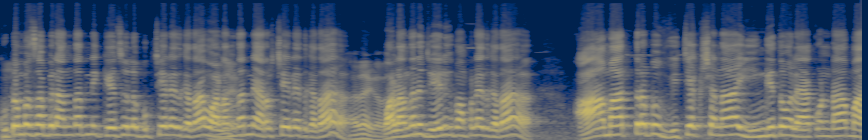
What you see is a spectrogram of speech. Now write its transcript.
కుటుంబ సభ్యులందరినీ కేసుల్లో బుక్ చేయలేదు కదా వాళ్ళందరినీ అరెస్ట్ చేయలేదు కదా. వాళ్ళందరినీ జైలుకి పంపలేదు కదా. ఆ మాత్రపు విచక్షణ ఇంగితం లేకుండా మా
